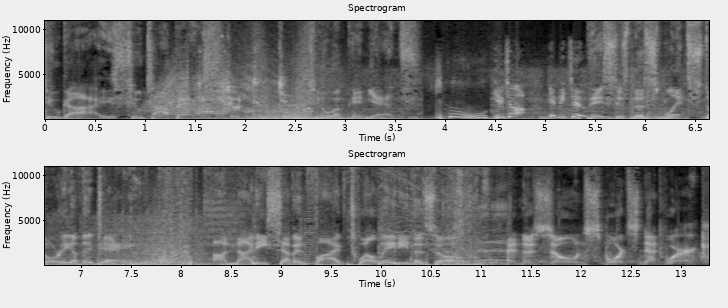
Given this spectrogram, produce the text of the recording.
Two guys, two topics, two, two, two. two opinions. Two. Utah, give me two. This is the split story of the day on 97.5 1280 The Zone and The Zone Sports Network.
